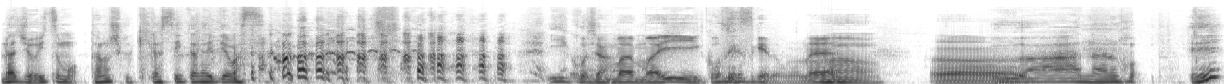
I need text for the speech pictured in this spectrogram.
ラジオいつも楽しく聞かせていただいています。いい子じゃん。まあまあ、いい子ですけどもね。うん。うん。うわー、なるほど。え？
